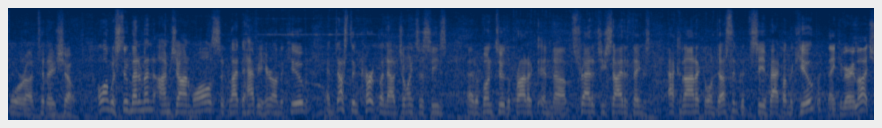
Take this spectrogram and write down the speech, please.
for uh, today's show. Along with Stu Miniman, I'm John Walls, so glad to have you here on theCUBE. And Dustin Kirkland now joins us. He's at Ubuntu, the product and uh, strategy side of things at Canonical. And Dustin, good to see you back on theCUBE. Thank you very much.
